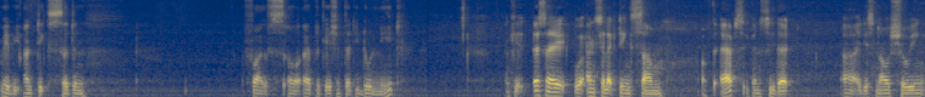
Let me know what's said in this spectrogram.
maybe untick certain files or applications that you don't need. Okay as I were unselecting some of the apps you can see that uh, it is now showing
